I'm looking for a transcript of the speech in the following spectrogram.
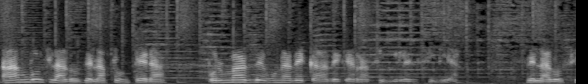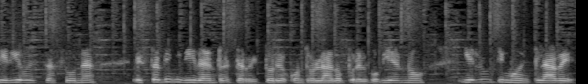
a ambos lados de la frontera por más de una década de guerra civil en Siria. Del lado sirio, esta zona está dividida entre territorio controlado por el gobierno y el último enclave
